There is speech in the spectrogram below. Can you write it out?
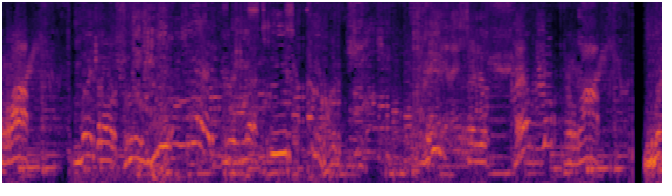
Moi, moi quand je m'éclate de la piste mais c'est le faible point. Moi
